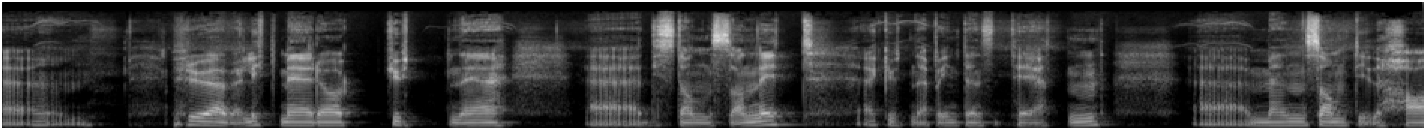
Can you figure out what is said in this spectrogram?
Uh, prøve litt mer å kutte ned distansene litt, kutte ned på intensiteten. Men samtidig ha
